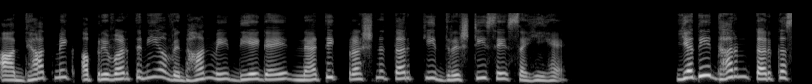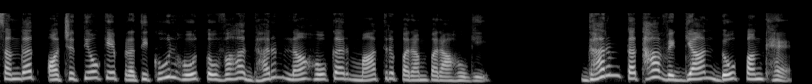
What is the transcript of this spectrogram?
आध्यात्मिक अपरिवर्तनीय विधान में दिए गए नैतिक प्रश्न तर्क की दृष्टि से सही है। यदि धर्म तर्क संगत औचित्यों के प्रतिकूल हो तो वह धर्म न होकर मात्र परंपरा होगी। धर्म तथा विज्ञान दो पंख है,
